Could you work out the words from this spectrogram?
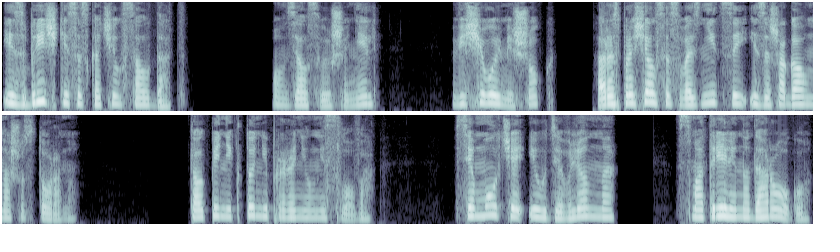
Из брички соскочил солдат. Он взял свою шинель, вещевой мешок, распрощался с возницей и зашагал в нашу сторону. В толпе никто не проронил ни слова. Все молча и удивленно смотрели на дорогу,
